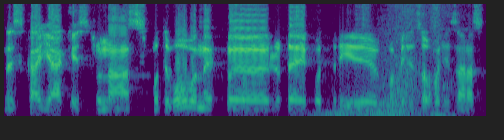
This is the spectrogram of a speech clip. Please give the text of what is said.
низька якість у нас мотивованих е, людей, котрі мобілізовані зараз.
